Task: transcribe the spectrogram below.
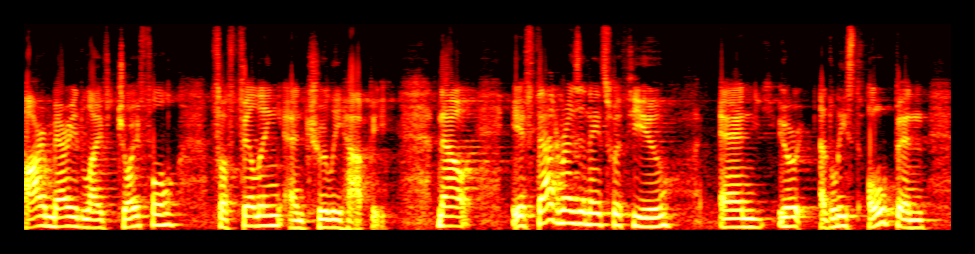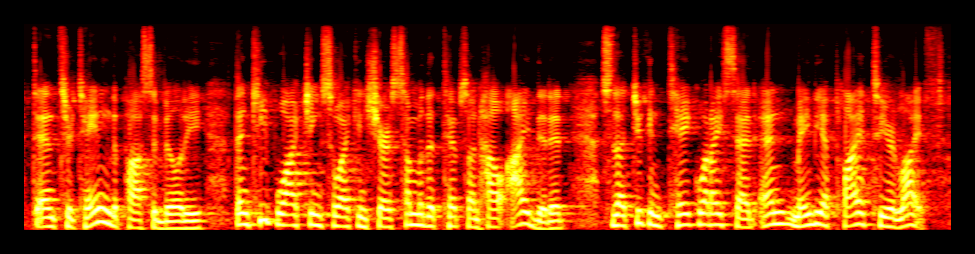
our married life joyful, fulfilling, and truly happy. Now, if that resonates with you, and you're at least open to entertaining the possibility, then keep watching so I can share some of the tips on how I did it so that you can take what I said and maybe apply it to your life.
